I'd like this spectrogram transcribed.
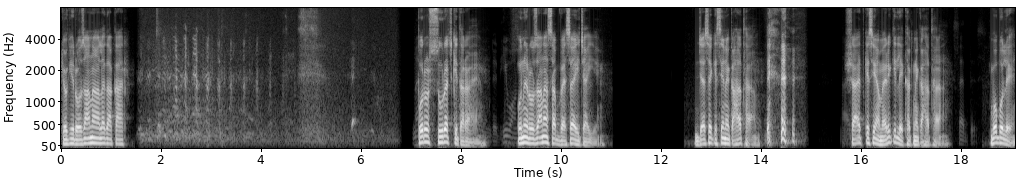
क्योंकि रोज़ाना अलग आकार। पुरुष सूरज की तरह है। उन्हें रोज़ाना सब वैसा ही चाहिए। जैसे किसी ने कहा था। शायद किसी अमेरिकी लेखक ने कहा था। वो बोले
